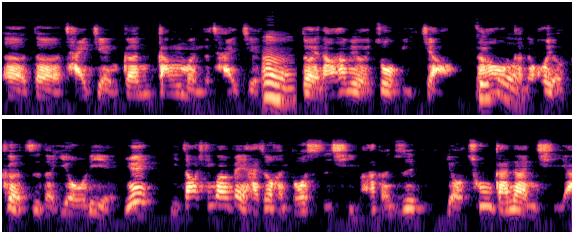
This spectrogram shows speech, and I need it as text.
呃的裁剪跟肛门的裁剪，嗯，对，然后他们有做比较，然后可能会有各自的优劣，因为你知道新冠肺炎还是有很多时期嘛，它可能就是。有初感染期啊、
